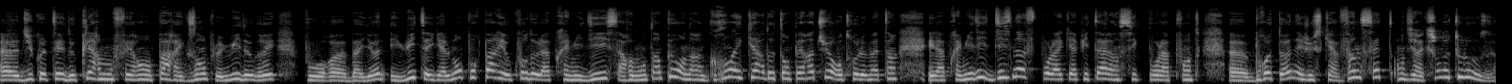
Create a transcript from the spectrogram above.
euh, du côté de Clermont ferrand par exemple, 8 degrés pour euh, Bayonne et 8 également pour Paris. Au cours de l'après-midi, ça remonte un peu. On a un grand écart de température entre le matin et l'après-midi. 19 pour la capitale ainsi que pour la pointe euh, bretonne et jusqu'à 27 en direction de Toulouse.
